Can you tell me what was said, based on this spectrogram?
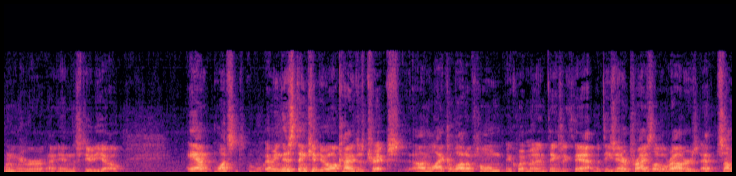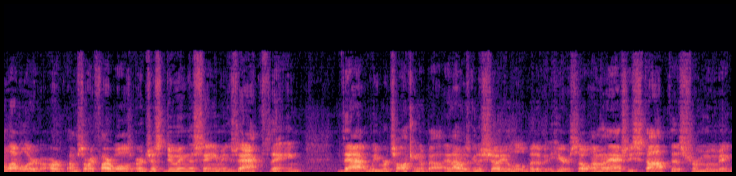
when we were in the studio. And what's, I mean, this thing can do all kinds of tricks, unlike a lot of home equipment and things like that. But these enterprise level routers, at some level, are, I'm sorry, firewalls, are just doing the same exact thing that we were talking about. And I was going to show you a little bit of it here. So I'm going to actually stop this from moving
